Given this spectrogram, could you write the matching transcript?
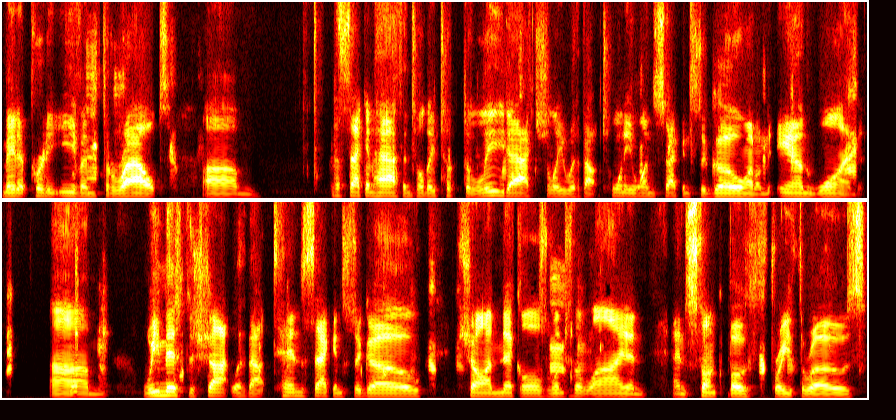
made it pretty even throughout um, the second half until they took the lead actually with about 21 seconds to go on an and one. Um, we missed a shot with about 10 seconds to go Sean Nichols went to the line and and sunk both free throws.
